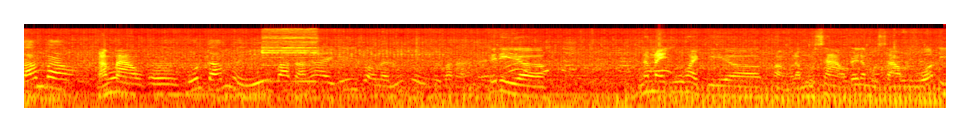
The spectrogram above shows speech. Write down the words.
tám bao. Tám bao. Ờ, bốn tám thì ba trả hai cái dọn này lúc phải ba trả hai. thế thì ờ, năm nay thu hoạch thì ờ, khoảng là một xào. Đây là một xào lúa thì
